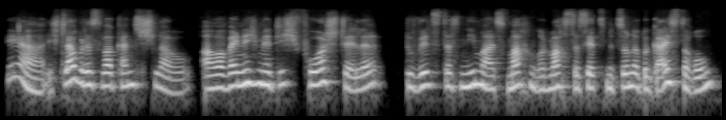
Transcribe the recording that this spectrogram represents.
Ja, ich glaube, das war ganz schlau. Aber wenn ich mir dich vorstelle, du willst das niemals machen und machst das jetzt mit so einer Begeisterung,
